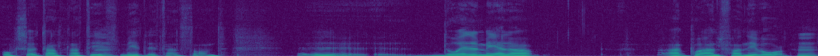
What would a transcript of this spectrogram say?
också ett alternativt Mm. medvetandestånd, eh, då är det mera på alfanivån. Mm.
